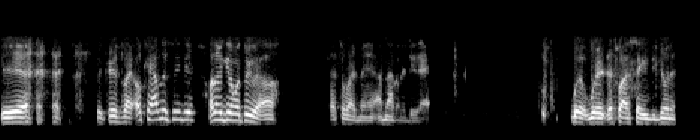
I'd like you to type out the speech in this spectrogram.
Yeah. So Chris is like, okay, I'm listening to you. Oh, let me get on three. Oh, that's all right, man. I'm not going to do that. But we're, that's why I say we're doing it.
